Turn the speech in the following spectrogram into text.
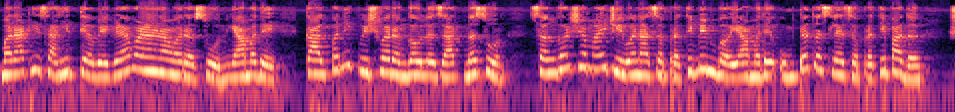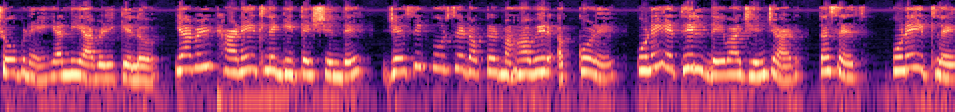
मराठी साहित्य वेगळ्या वळणावर असून यामध्ये काल्पनिक विश्व रंगवलं जात नसून संघर्षमय जीवनाचं प्रतिबिंब यामध्ये उमटत असल्याचं प्रतिपादन शोभणे यांनी यावेळी केलं. यावेळी ठाणे इथले गीतेश शिंदे जयसिंगपूरचे डॉक्टर महावीर अक्कोळे पुणे येथील देवा झिंजाड तसेच पुणे इथले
